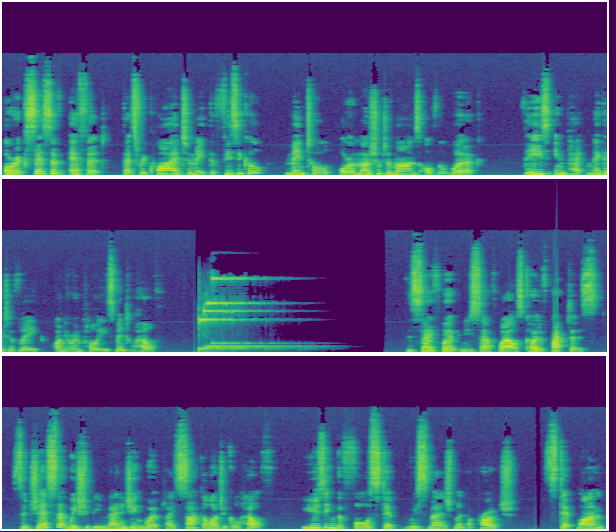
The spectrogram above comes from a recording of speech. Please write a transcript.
or excessive effort that's required to meet the physical, mental, or emotional demands of the work, these impact negatively on your employee's mental health. The Safe Work New South Wales Code of Practice suggests that we should be managing workplace psychological health using the four step risk management approach. Step one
